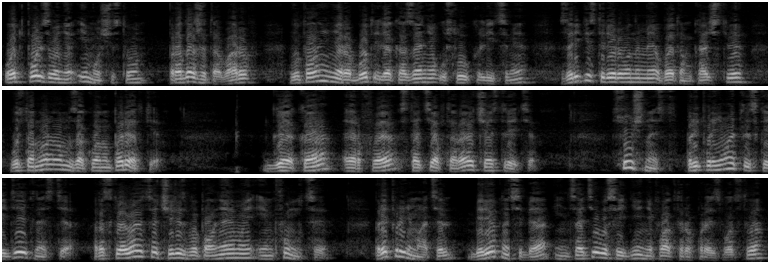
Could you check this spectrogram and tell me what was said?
от пользования имуществом, продажи товаров, выполнения работ или оказания услуг лицами, зарегистрированными в этом качестве в установленном законом порядке. ГК РФ, статья 2, часть 3. Сущность предпринимательской деятельности раскрывается через выполняемые им функции. Предприниматель берет на себя инициативу соединения факторов производства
